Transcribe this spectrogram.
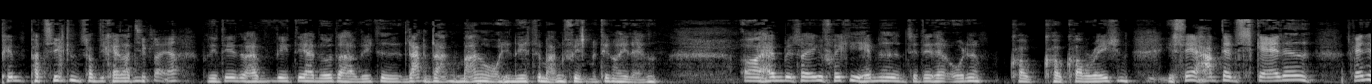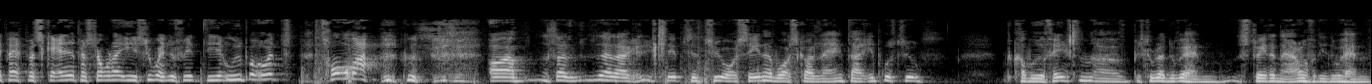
Pym-partiklen, som de kalder den. Artikler, ja. Fordi det, der har, det er noget, der har vigtigt langt, langt mange år i de næste mange film, men det er noget helt andet. Og han vil så ikke frigive hemmeligheden til det her onde co- co- corporation. Især ham, den skaldede, skal det passe på skaldede personer i superheltefilm, de er ude på ondt, tro mig! og så er der et klip til 20 år senere, hvor Scott Lang, der er indbrudstyv, kommer ud af fængslen og beslutter, at nu vil han straight and narrow, fordi nu vil han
